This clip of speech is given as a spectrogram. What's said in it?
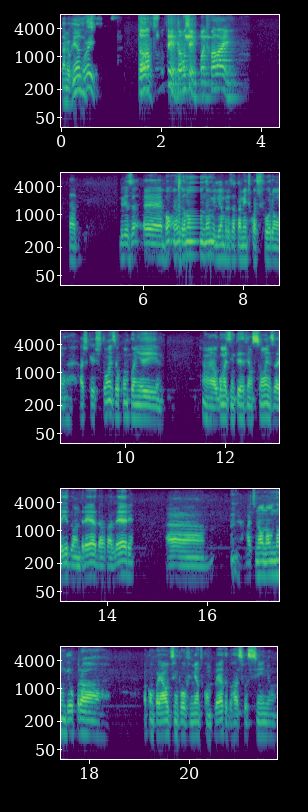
Tá me ouvindo? Oi. Estamos sim, estamos sim. Pode falar aí. Tá. Beleza. É, bom, eu, eu não, não, me lembro exatamente quais foram as questões. Eu acompanhei é, algumas intervenções aí do André, da Valéria, ah, mas não, não, não deu para acompanhar o desenvolvimento completo do raciocínio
